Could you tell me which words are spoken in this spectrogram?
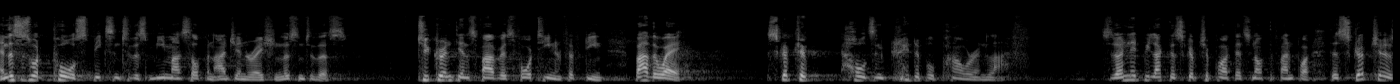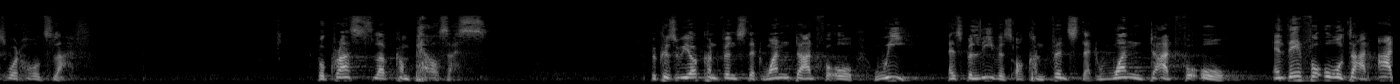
And this is what Paul speaks into this me, myself, and I generation. Listen to this. 2 Corinthians 5 verse 14 and 15. By the way, scripture holds incredible power in life. So don't let it be like the scripture part that's not the fun part. The scripture is what holds life. For Christ's love compels us. Because we are convinced that one died for all. We, as believers, are convinced that one died for all. And therefore all died. I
